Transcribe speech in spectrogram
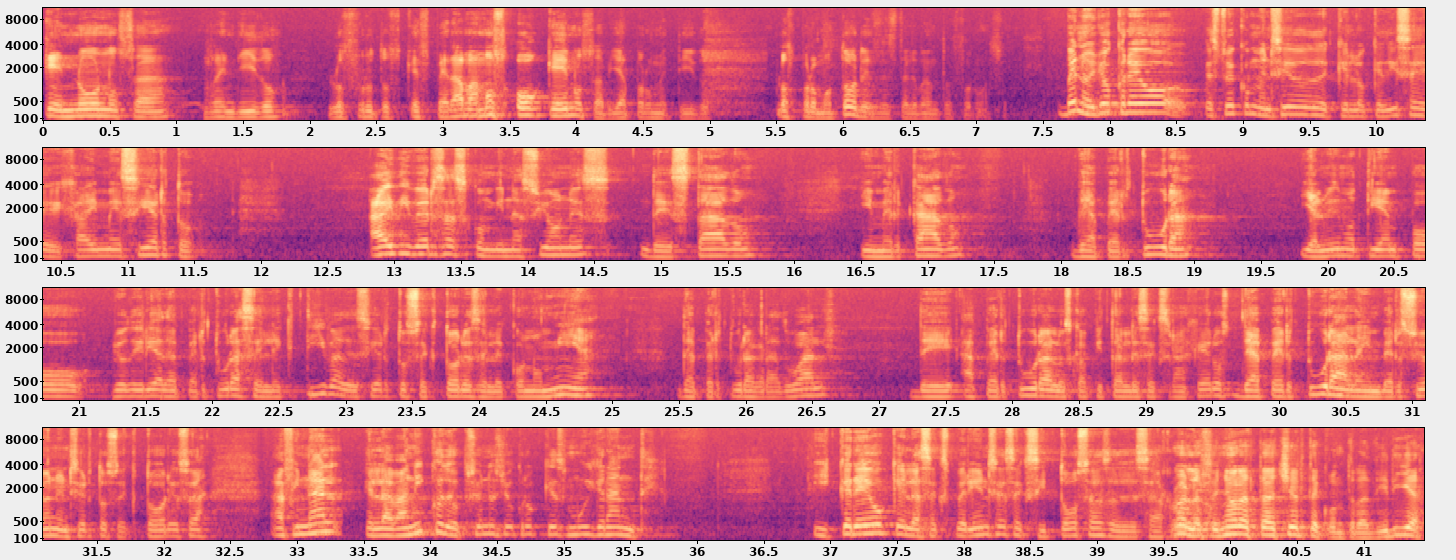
que no nos ha rendido los frutos que esperábamos o que nos había prometido los promotores de esta gran transformación. Bueno, yo creo, estoy convencido de que lo que dice Jaime es cierto. Hay diversas combinaciones de Estado y mercado, de apertura y al mismo tiempo, yo diría, de apertura selectiva de ciertos sectores de la economía, de apertura gradual, de apertura a los capitales extranjeros, de apertura a la inversión en ciertos sectores. O sea, al final, el abanico de opciones yo creo que es muy grande. Y creo que las experiencias exitosas de desarrollo... Bueno, la señora Thatcher te contradiría,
